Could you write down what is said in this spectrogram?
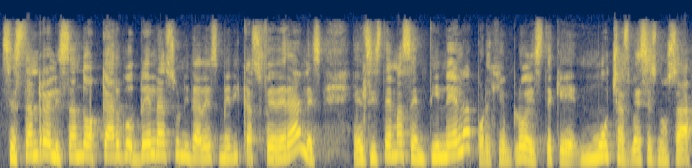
se están realizando a cargo de las unidades médicas federales. El sistema Centinela, por ejemplo, este que muchas veces nos ha,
